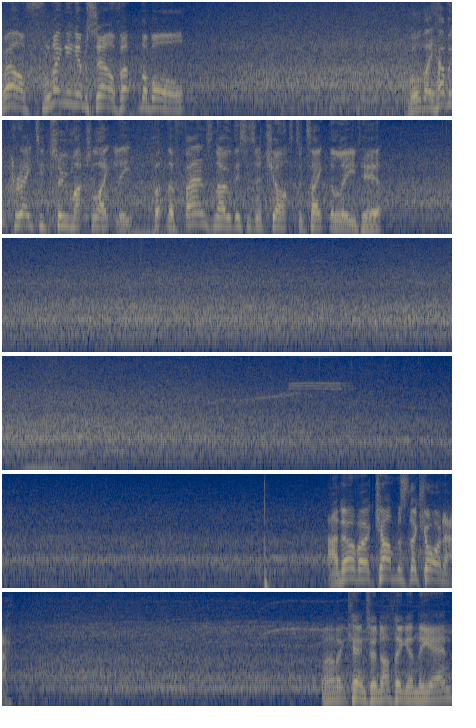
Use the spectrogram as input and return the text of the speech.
Well, flinging himself at the ball. Well, they haven't created too much lately, but the fans know this is a chance to take the lead here. And over comes the corner. Well, it came to nothing in the end.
